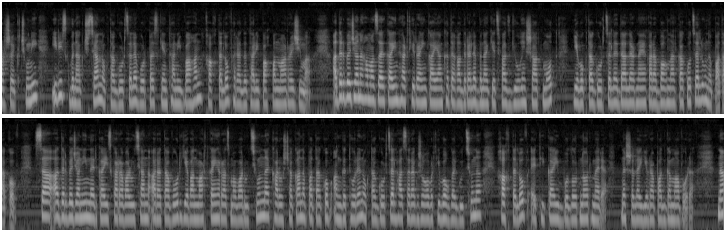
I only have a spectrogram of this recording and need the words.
արժեք չունի, իր իսկ բնակչության օգտագործել է որպես կենթանի վահան, խախտելով հրադադարի պահպանման ռեժիմը։ Ադրբեջանը համազարգային հրթիռային կայանքը տեղադրել է բնակեցված գյուղին շատ մոտ եւ օգտագործել է դա Լեռնային Ղարաբաղն արկակոծելու նպատակով։ Սա Ադրբեջանի ներկայիս կառավարության արատավոր եւ անմարտկային ռազմավարությունն է քարոշչական նպատակով անգթորեն օգտագործել հասարակ ժողովրդի ողբերգությունը, խախտելով էթիկայի բոլոր նորմերը, նշել է Եվրապադգամավորը։ Նա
